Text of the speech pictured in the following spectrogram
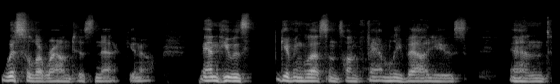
whistle around his neck, you know, and he was giving lessons on family values and,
